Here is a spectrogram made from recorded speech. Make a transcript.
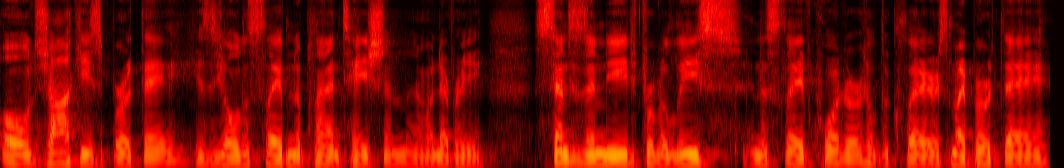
old Jockey's birthday. He's the oldest slave in the plantation, and whenever he senses a need for release in the slave quarter, he'll declare, It's my birthday,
